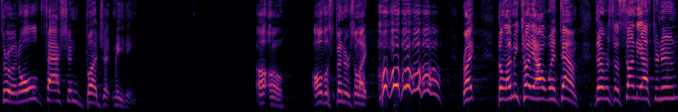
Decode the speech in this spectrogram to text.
Through an old fashioned budget meeting. Uh oh. All the spinners are like, right? But let me tell you how it went down. There was a Sunday afternoon,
